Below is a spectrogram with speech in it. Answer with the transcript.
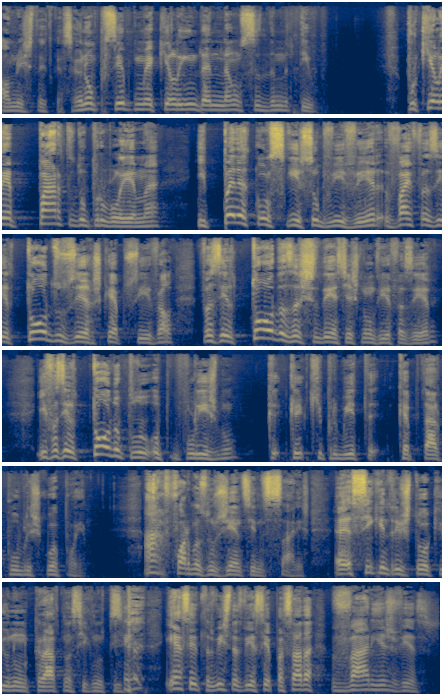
ao Ministro da Educação. Eu não percebo como é que ele ainda não se demitiu porque ele é parte do problema e para conseguir sobreviver vai fazer todos os erros que é possível, fazer todas as cedências que não devia fazer e fazer todo o populismo que, que, que permite captar públicos com apoio. Há reformas urgentes e necessárias. A SIC entrevistou aqui o Nuno Crato na SIC Notícias. Essa entrevista devia ser passada várias vezes.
